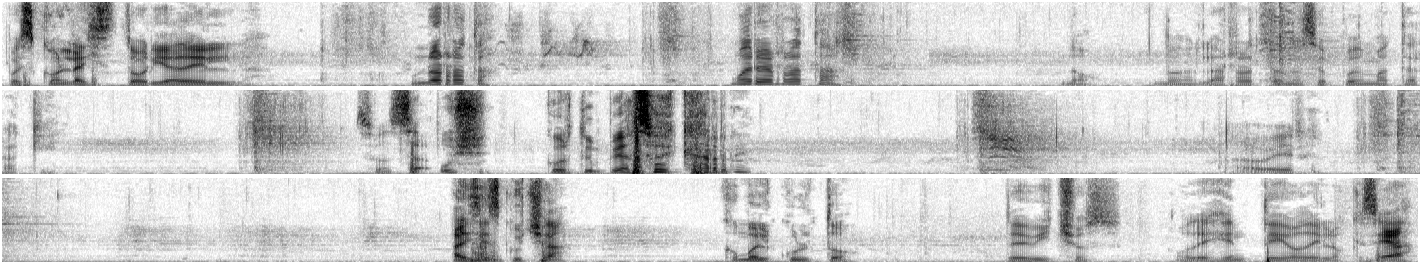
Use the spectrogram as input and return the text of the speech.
pues con la historia del... Una rata. Muere rata. No, no, las ratas no se pueden matar aquí. Son... Uy, corté un pedazo de carne. A ver. Ahí se escucha como el culto de bichos o de gente o de lo que sea.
